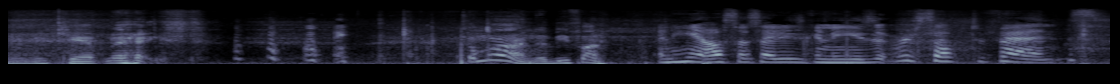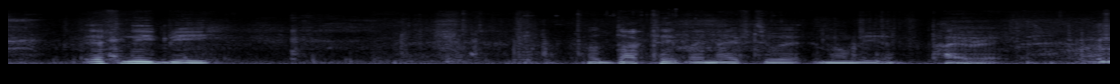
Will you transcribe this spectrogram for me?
when we camp next. Come on, it'll be fun And he also said he's going to use it for self defense. if need be. I'll duct tape my knife to it, and I'll be a pirate. Oh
